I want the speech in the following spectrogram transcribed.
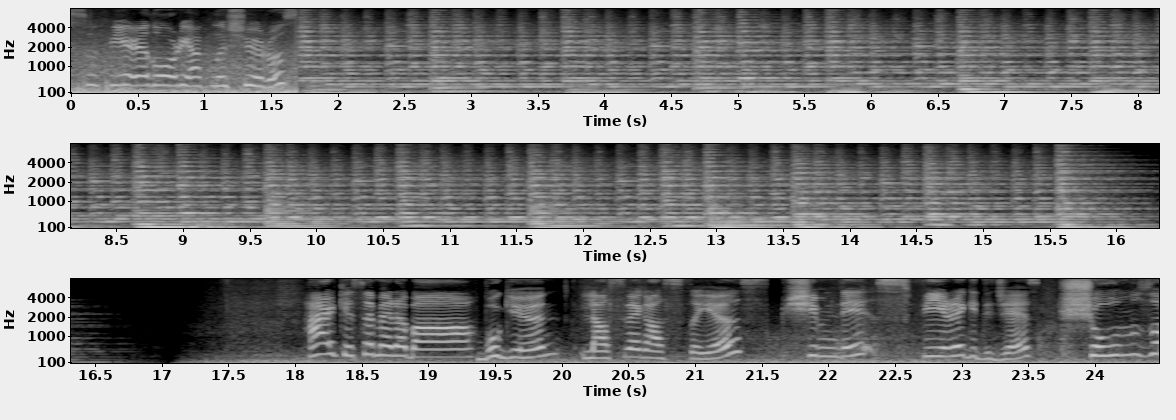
Sphere'e doğru yaklaşıyoruz. Herkese merhaba. Bugün Las Vegas'tayız. Şimdi Sphere'e gideceğiz. Şovumuza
